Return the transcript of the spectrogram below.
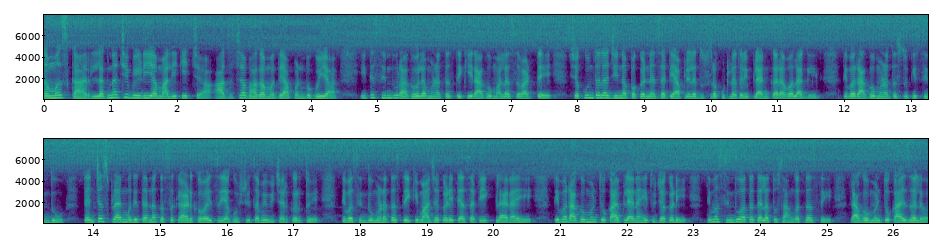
नमस्कार. लग्नाची बेडी या मालिकेच्या आजच्या भागामध्ये आपण बघूया. इथे सिंधू राघवला म्हणत असते की राघव मला असं वाटतंय शकुंतलाजींना पकडण्यासाठी आपल्याला दुसरा कुठला तरी प्लॅन करावा लागेल. तेव्हा राघव म्हणत असतो की सिंधू त्यांच्याच प्लॅनमध्ये त्यांना कसं काय अडकवायचं या गोष्टीचा मी विचार करतोय. तेव्हा सिंधू म्हणत असते की माझ्याकडे त्यासाठी एक प्लॅन आहे. तेव्हा राघव म्हणतो काय प्लॅन आहे तुझ्याकडे? तेव्हा सिंधू आता त्याला तो सांगत नसते. राघव म्हणतो काय झालं?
